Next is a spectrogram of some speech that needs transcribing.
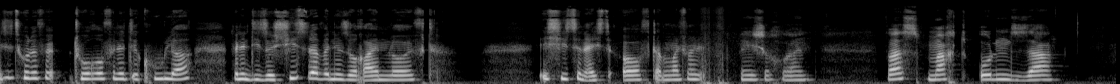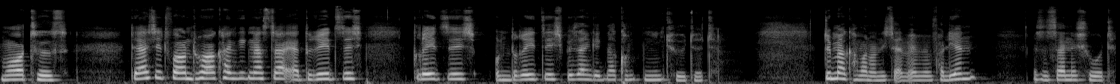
Welche Tore, Tore findet ihr cooler, wenn ihr die so schießt oder wenn ihr so reinläuft? Ich schieße ihn echt oft, aber manchmal gehe ich auch rein. Was macht unser Mortis? Der steht vor dem Tor, kein Gegner ist da. Er dreht sich, dreht sich und dreht sich, bis ein Gegner kommt und ihn tötet. Dümmer kann man noch nicht sein, wenn wir verlieren. Es ist seine Schuld.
